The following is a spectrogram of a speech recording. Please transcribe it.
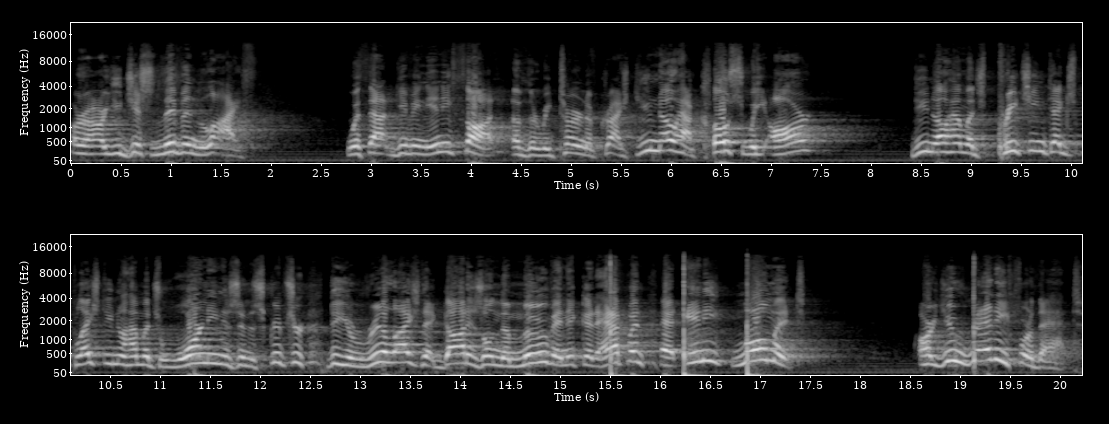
Or are you just living life without giving any thought of the return of Christ? Do you know how close we are? Do you know how much preaching takes place? Do you know how much warning is in the scripture? Do you realize that God is on the move and it could happen at any moment? Are you ready for that?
